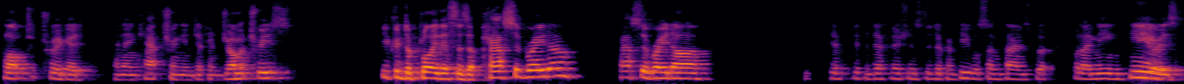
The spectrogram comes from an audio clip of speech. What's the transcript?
clocked, triggered, and then capturing in different geometries. You could deploy this as a passive radar. Passive radar, different definitions to different people sometimes, but what I mean here is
